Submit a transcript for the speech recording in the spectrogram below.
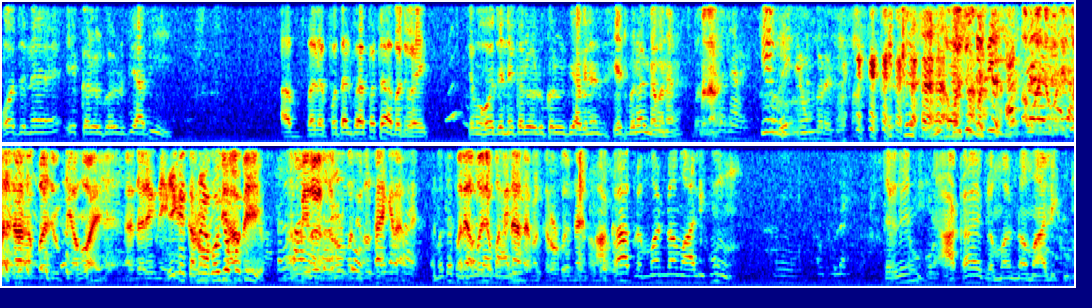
હોદ ને એક કરોડ કરોડ રૂપિયા આપી. પોતાની પાસે પચાસ બધું હોય. તેમાં હોદ ને કરોડ કરોડ રૂપિયા આપીને શેઠ બનાવે ને બનાવે. અબજોપતિ અબજોપતિ અબજ અબજોપતિ. કરોડપતિ તો થાય કે ના થાય? અબજોપતિ કરોડપતિ આખા બ્રહ્માંડ નો માલિક હું? ને? આખા બ્રહ્માંડ નો માલિક હું.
